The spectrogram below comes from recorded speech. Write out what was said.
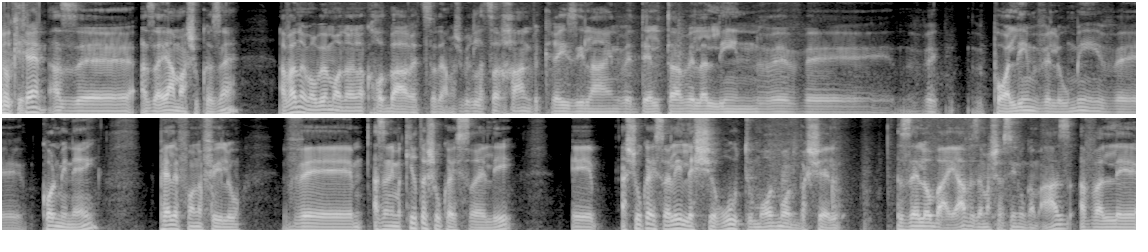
אוקיי. כן, אז, אה, אז היה משהו כזה. עבדנו עם הרבה מאוד לקוחות בארץ, אתה יודע, משביר לצרכן וקרייזי ליין ודלתא וללין ו- ו- ו- ופועלים ולאומי וכל מיני, פלאפון אפילו. ו... אז אני מכיר את השוק הישראלי. אה, השוק הישראלי לשירות הוא מאוד מאוד בשל. זה לא בעיה וזה מה שעשינו גם אז, אבל אה,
